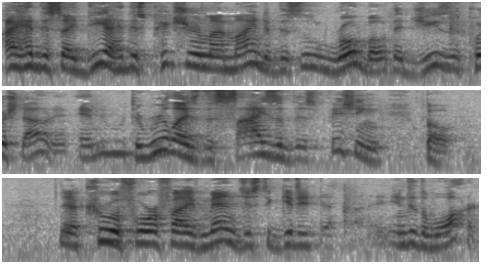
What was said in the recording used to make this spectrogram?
I had this idea, I had this picture in my mind of this little rowboat that Jesus pushed out, and to realize the size of this fishing boat, a crew of four or five men just to get it into the water.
